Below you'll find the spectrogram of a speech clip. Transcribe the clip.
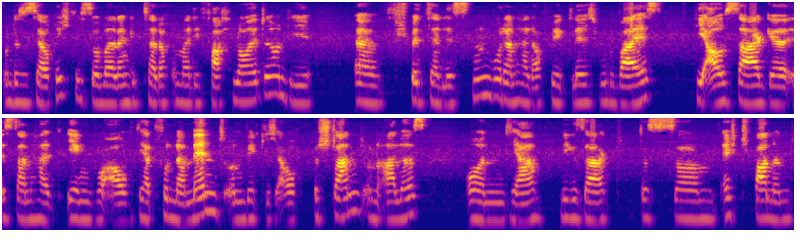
und das ist ja auch richtig so, weil dann gibt es halt auch immer die Fachleute und die äh, Spezialisten, wo dann halt auch wirklich, wo du weißt, die Aussage ist dann halt irgendwo auch, die hat Fundament und wirklich auch Bestand und alles. Und ja, wie gesagt, das ist ähm, echt spannend.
